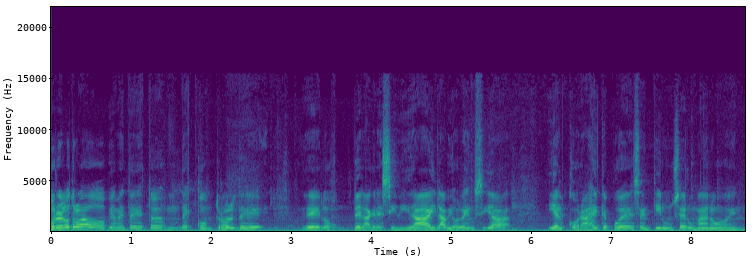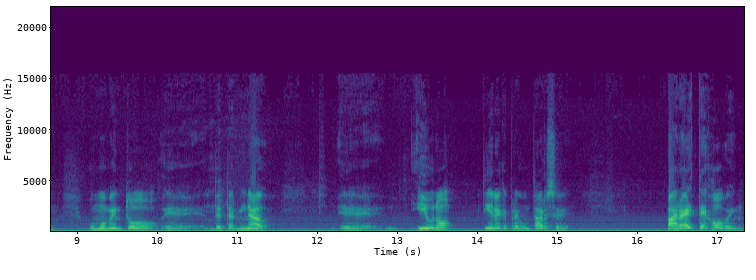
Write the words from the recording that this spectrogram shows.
Por el otro lado, obviamente, esto es un descontrol de, de, los, de la agresividad y la violencia y el coraje que puede sentir un ser humano en un momento eh, determinado. Eh, y uno tiene que preguntarse, para este joven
